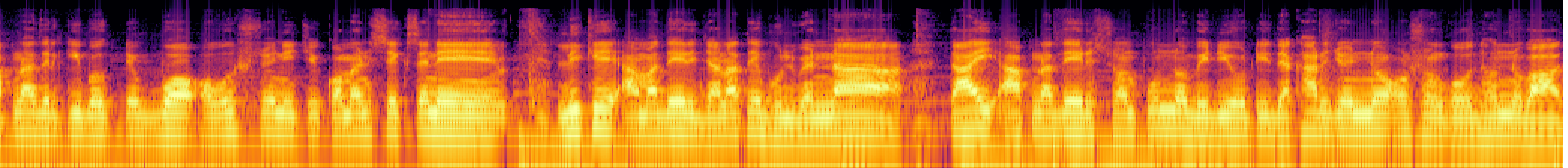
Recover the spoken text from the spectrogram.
আপনাদের কি বক্তব্য অবশ্যই নিচে কমেন্ট সেকশনে লিখে আমাদের জানাতে ভুলবেন না। তাই আপনাদের সম্পূর্ণ ভিডিওটি দেখার জন্য অসংখ্য ধন্যবাদ।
